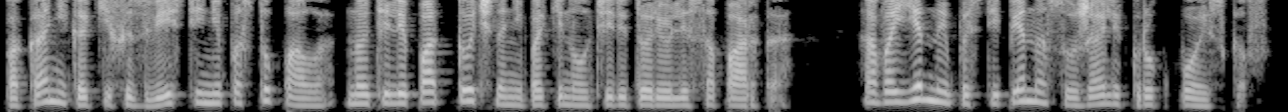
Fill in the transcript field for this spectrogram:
Пока никаких известий не поступало, но телепат точно не покинул территорию лесопарка, а военные постепенно сужали круг поисков.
